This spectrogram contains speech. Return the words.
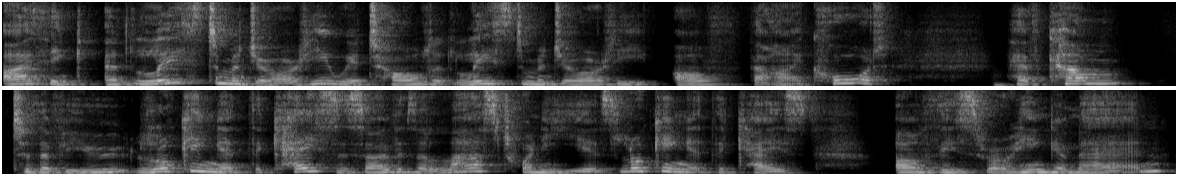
I think at least a majority, we're told at least a majority of the High Court have come to the view, looking at the cases over the last 20 years, looking at the case of this Rohingya man,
